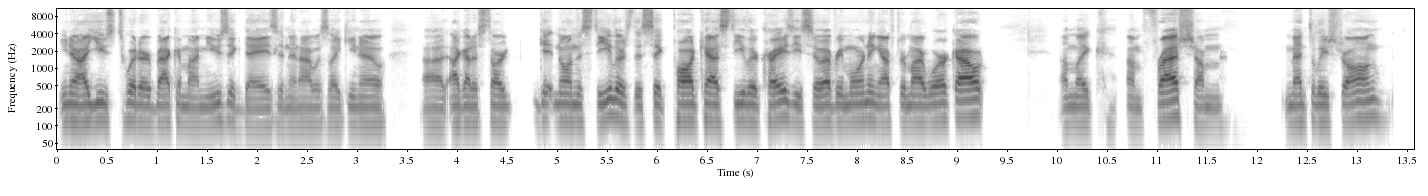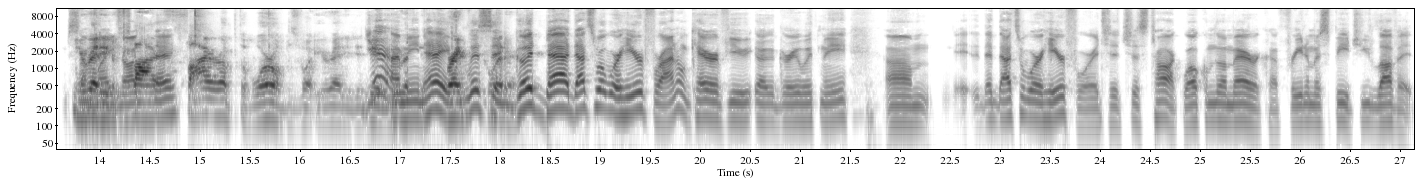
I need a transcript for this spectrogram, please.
you know, I used Twitter back in my music days, and then I was like, you know, uh, I got to start getting on the Steelers, the sick podcast, Steeler crazy. So every morning after my workout, I'm like, I'm fresh. I'm mentally strong. You're ready to fire, fire up the world, is what you're ready to do. Yeah, you're I mean, hey, listen, Twitter. good, bad. That's what we're here for. I don't care if you uh, agree with me. Um, that's what we're here for. It's it's just talk. Welcome to America, freedom of speech. You love it.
